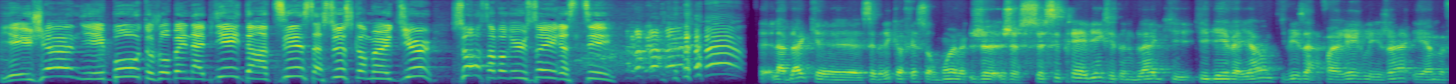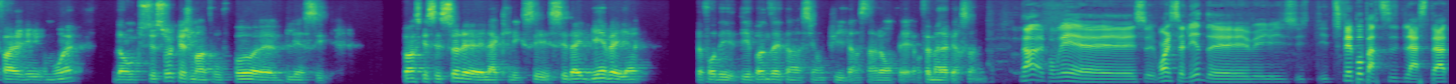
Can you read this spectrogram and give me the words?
Il est jeune, il est beau, toujours bien habillé, dentiste, ça suce comme un dieu. Ça, ça va réussir, Resti. La blague que Cédric a fait sur moi, je, je, sais très bien que c'est une blague qui, qui, est bienveillante, qui vise à faire rire les gens et à me faire rire moi. Donc, c'est sûr que je m'en trouve pas euh, blessé. Je pense que c'est ça la clé, c'est d'être bienveillant d'avoir des, des, bonnes intentions. Puis dans ce temps-là, on fait, on fait mal à personne. Non, pour vrai, euh, ouais, solide. Euh, tu fais pas partie de la stat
